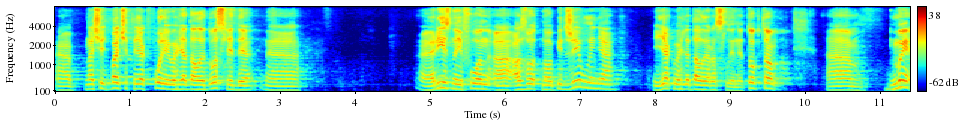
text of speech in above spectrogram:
Е, Значить, бачите, як в полі виглядали досліди. Е, Різний фон азотного підживлення і як виглядали рослини. Тобто ми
